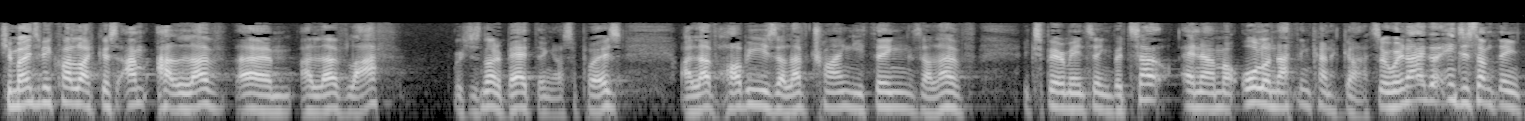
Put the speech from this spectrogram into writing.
she moans at me quite a lot because I love um, I love life which is not a bad thing, I suppose. I love hobbies. I love trying new things. I love experimenting. But so, and I'm an all or nothing kind of guy. So when I go into something,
